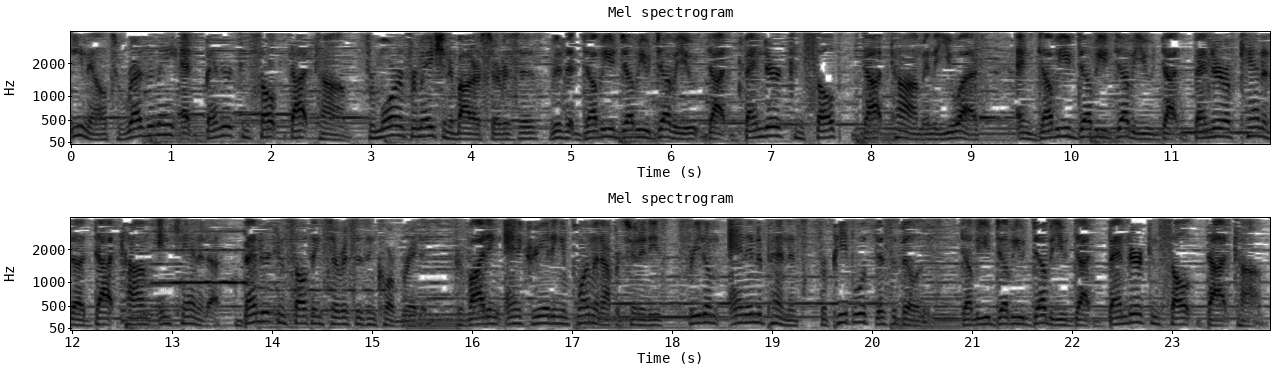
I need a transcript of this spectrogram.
email to resume at benderconsult.com. For more information about our services, visit www.benderconsult.com in the U.S. and www.benderofcanada.com in Canada. Bender Consulting Services Incorporated, providing and creating employment opportunities, freedom, and independence for people with disabilities. www.benderconsult.com.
